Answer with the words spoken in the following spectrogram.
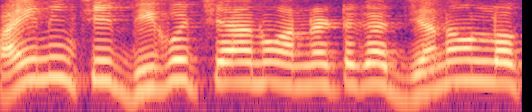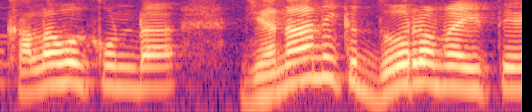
పైనుంచి దిగొచ్చాను అన్నట్టుగా జనంలో కలవకుండా జనానికి దూరం అయితే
